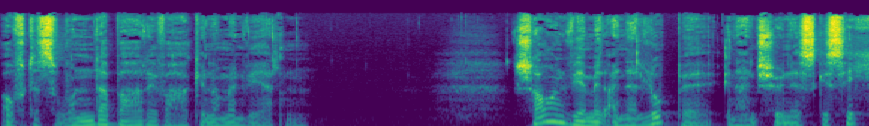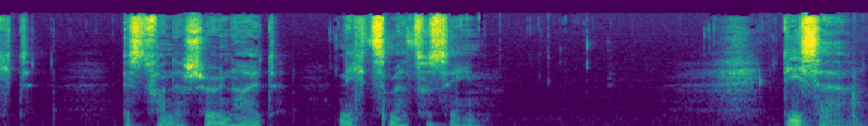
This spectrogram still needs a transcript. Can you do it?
auf das Wunderbare wahrgenommen werden. Schauen wir mit einer Lupe in ein schönes Gesicht, ist von der Schönheit nichts mehr zu sehen. Dieser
